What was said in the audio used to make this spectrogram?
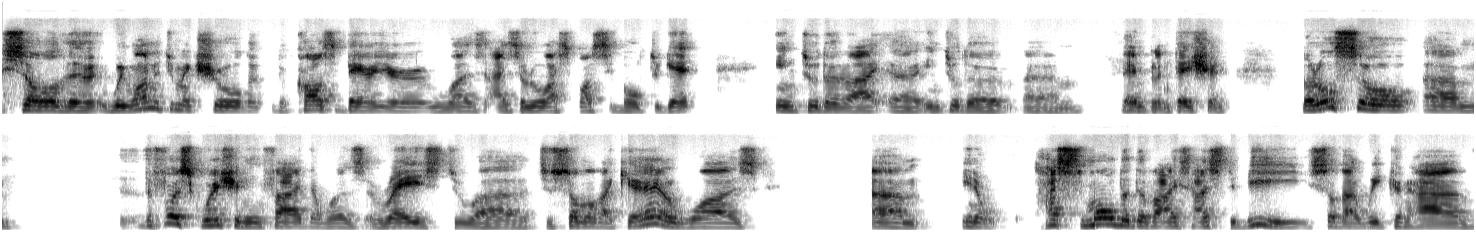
So the, we wanted to make sure that the cost barrier was as low as possible to get into the, uh, into the, um, the implantation. But also, um, the first question, in fact, that was raised to, uh, to some of our care was, um, you know, how small the device has to be so that we can have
